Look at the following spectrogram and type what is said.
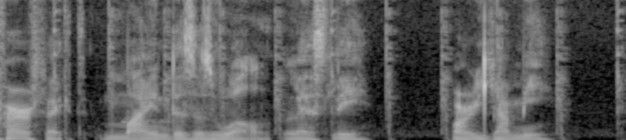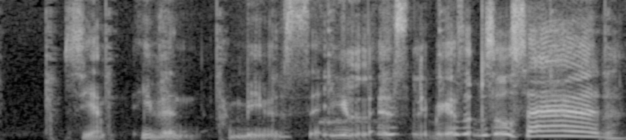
Perfect. Mind this as well, Leslie. Or Yummy. See, I'm even, I'm even saying Leslie because I'm so sad.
